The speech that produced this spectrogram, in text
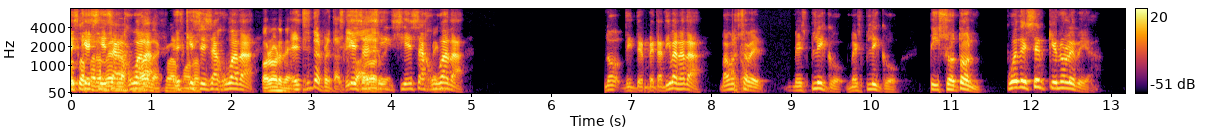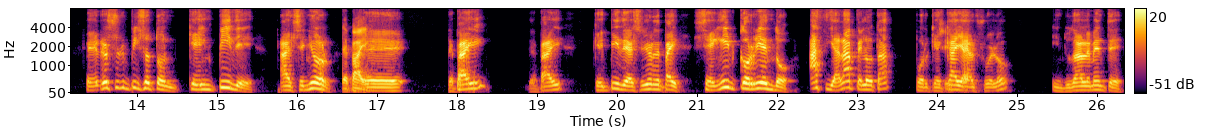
es que si esa jugada, jugada, es que si esa jugada Por orden. es Es que interpretativa. esa- si, esa Venga. jugada. No, de interpretativa nada. Vamos Ah, no. a ver, me explico, me explico. Pisotón, puede ser que no le vea, pero es un pisotón que impide al señor Depay. eh, Depay, Depay, que impide al señor Depay seguir corriendo hacia la pelota porque Sí. cae al suelo. Indudablemente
